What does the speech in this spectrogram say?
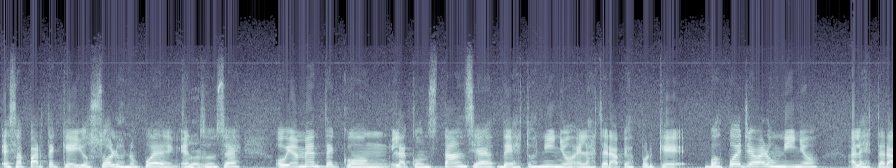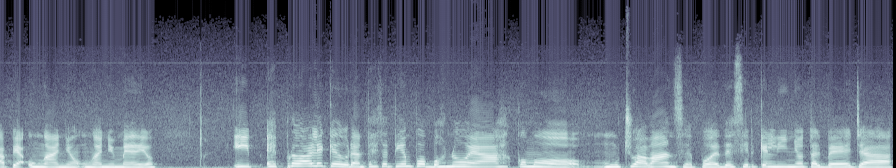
esa parte que ellos solos no pueden. Entonces, obviamente con la constancia de estos niños en las terapias, porque vos puedes llevar a un niño a la terapia un año, un año y medio, y es probable que durante este tiempo vos no veas como mucho avance. Puedes decir que el niño tal vez ya,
